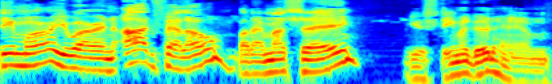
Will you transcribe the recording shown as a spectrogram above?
Seymour, you are an odd fellow, but I must say, you steam a good ham.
